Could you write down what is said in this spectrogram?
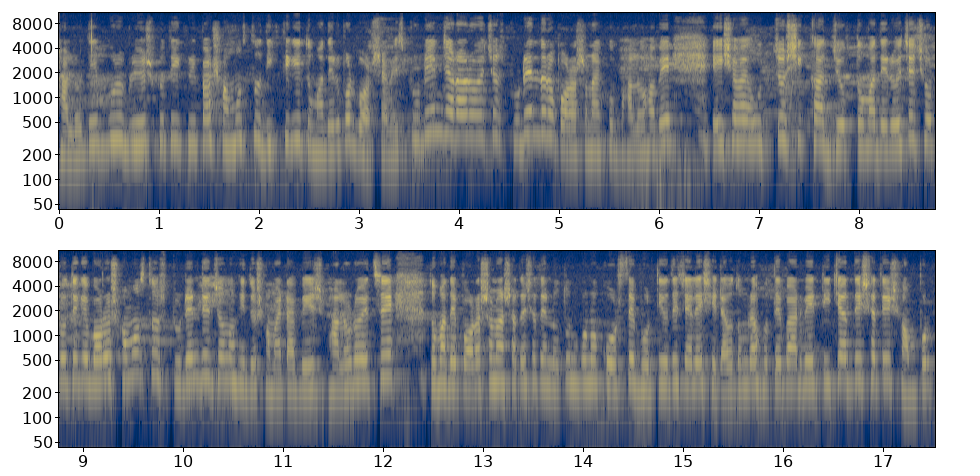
ভালো। দেবগুরু বৃহস্পতির কৃপা সমস্ত দিক থেকেই তোমাদের উপর বর্ষাবে স্টুডেন্ট যারা রয়েছে স্টুডেন্টদেরও পড়াশোনায় খুব ভালো হবে। এই সময় উচ্চ শিক্ষার যোগ তোমাদের রয়েছে। ছোট থেকে বড় সমস্ত স্টুডেন্টদের জন্য কিন্তু সময়টা বেশ ভালো রয়েছে। তোমাদের পড়াশোনার সাথে সাথে নতুন কোনো কোর্সে ভর্তি হতে চাইলে সেটাও তোমরা হতে পারবে। টিচারদের সাথে সম্পর্ক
